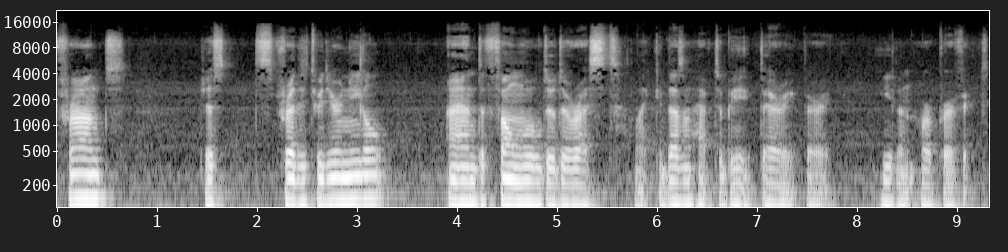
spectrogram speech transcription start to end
front just spread it with your needle and the foam will do the rest. Like it doesn't have to be very very even or perfect.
